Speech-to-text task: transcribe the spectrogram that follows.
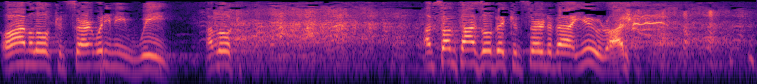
well, I'm a little concerned. What do you mean we? I'm a little. I'm sometimes a little bit concerned about you, Roger. I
